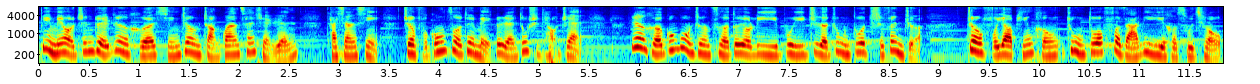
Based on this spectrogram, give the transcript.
并没有针对任何行政长官参选人。他相信，政府工作对每个人都是挑战，任何公共政策都有利益不一致的众多持份者，政府要平衡众多复杂利益和诉求。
